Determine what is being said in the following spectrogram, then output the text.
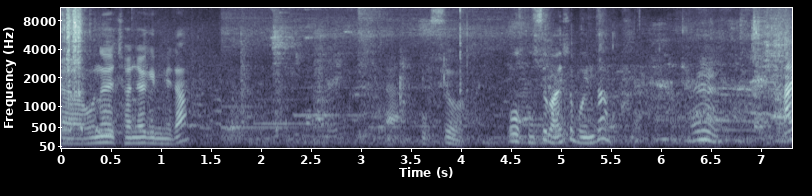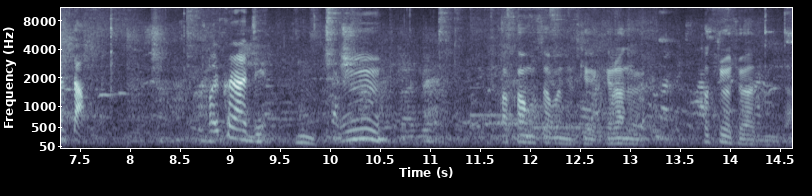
자, 오늘 저녁입니다. 자, 국수. 오, 국수 맛있어 보인다. 음 맛있다. 얼큰하지. 음. 음. 카카오 무쌈은 이렇게 계란을 터뜨려 줘야 됩니다.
